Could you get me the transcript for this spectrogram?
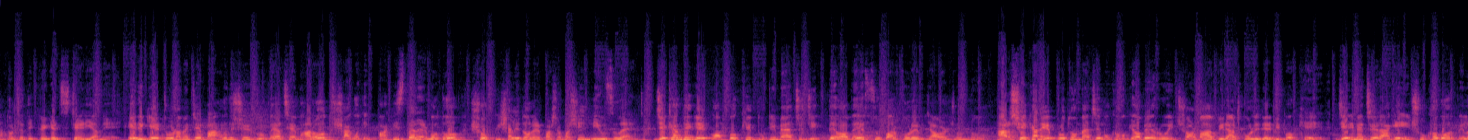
আন্তর্জাতিক ক্রিকেট স্টেডিয়ামে। এদিকে টুর্নামেন্টে বাংলাদেশের গ্রুপে আছে ভারত, স্বাগতিক পাকিস্তানের মতো শক্তিশালী দলের পাশাপাশি নিউজিল্যান্ড। যেখান থেকে কমপক্ষে দুটি ম্যাচ জিততে হবে সুপার ফোরে যাওয়ার জন্য। আর সেখানে প্রথম ম্যাচে মুখোমুখি হবে রোহিত শর্মা, বিরাট কোহলিদের বিপক্ষে। যেই ম্যাচের আগেই সুখবর পেল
